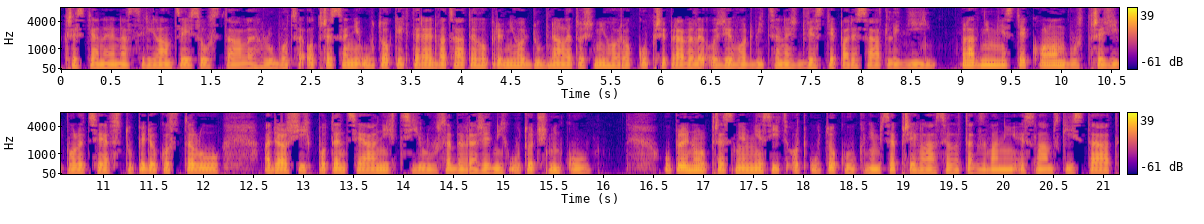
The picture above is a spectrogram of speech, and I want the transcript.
Křesťané na Sri Lance jsou stále hluboce otřeseni útoky, které 21. dubna letošního roku připravili o život více než 250 lidí. V hlavním městě Kolombu střeží policie vstupy do kostelů a dalších potenciálních cílů sebevražedných útočníků. Uplynul přesně měsíc od útoku, k ním se přihlásil tzv. islámský stát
